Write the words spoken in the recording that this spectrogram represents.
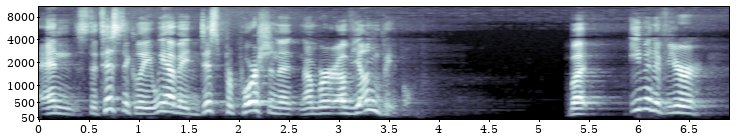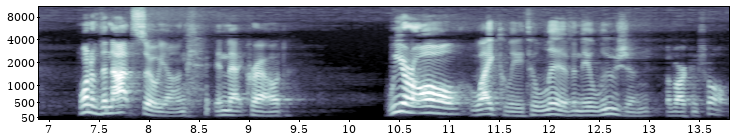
And statistically, we have a disproportionate number of young people. But even if you're one of the not so young in that crowd, we are all likely to live in the illusion of our control.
